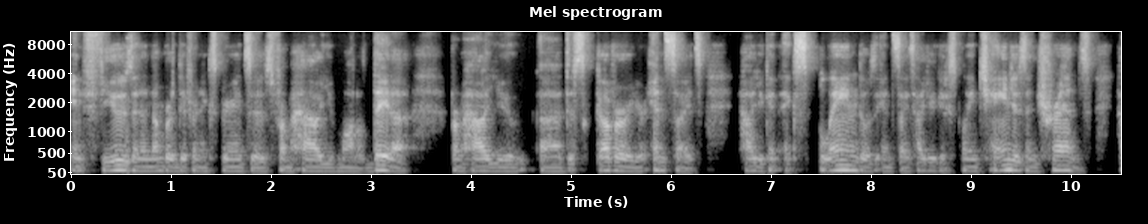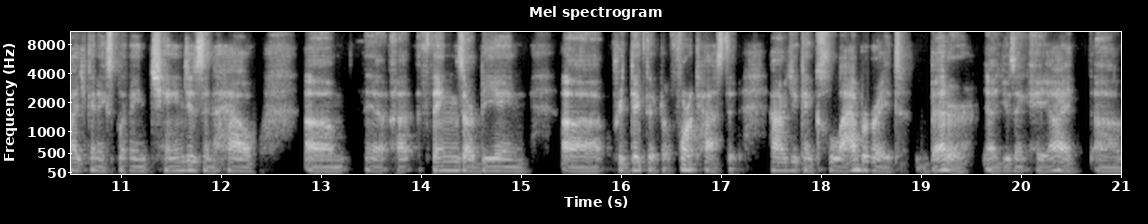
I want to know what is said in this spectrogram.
infused in a number of different experiences from how you model data, from how you uh, discover your insights, how you can explain those insights, how you can explain changes in trends, how you can explain changes in how um, uh, things are being uh, predicted or forecasted, how you can collaborate better uh, using AI uh,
